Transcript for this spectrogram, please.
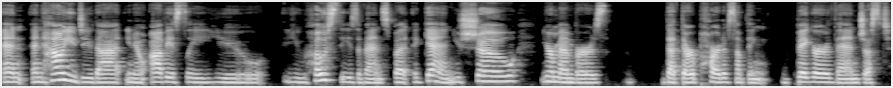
And and how you do that, you know, obviously you you host these events, but again, you show your members that they're part of something bigger than just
